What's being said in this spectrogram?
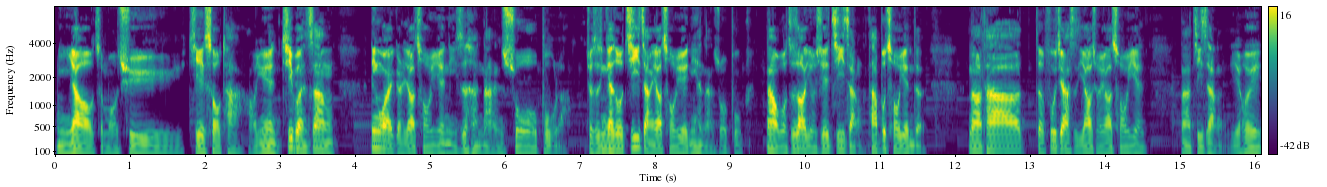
你要怎么去接受它啊？因为基本上另外一个人要抽烟，你是很难说不啦。就是应该说机长要抽烟，你很难说不。那我知道有些机长他不抽烟的，那他的副驾驶要求要抽烟，那机长也会。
